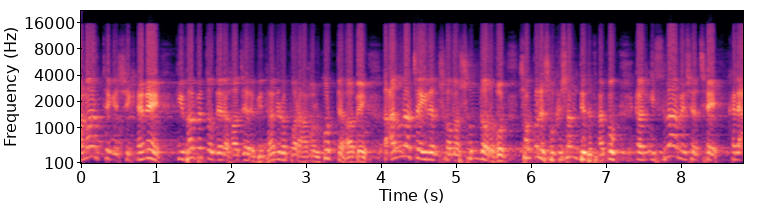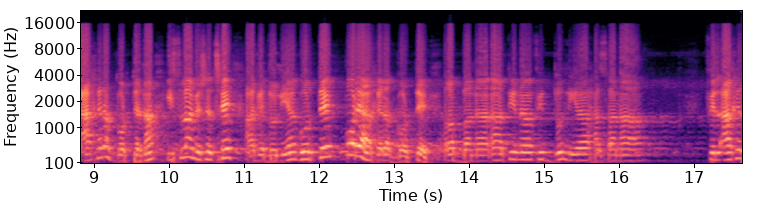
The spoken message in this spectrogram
আমার থেকে শিখে নে কীভাবে তোদের হজের বিধানের উপর আমল করতে হবে। তা আল্লাহ চাইলেন সমাজ সুন্দর হোক, সকলে সুখে শান্তিতে থাকুক। কারণ ইসলাম এসেছে, খালি আখেরাত গড়তে না। ইসলাম এসেছে, আগে দুনিয়া গড়তে, পরে আখেরাত গড়তে। রব্বানা আতিনা ফিদ দুনিয়া হাসানা। আল্লাহর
